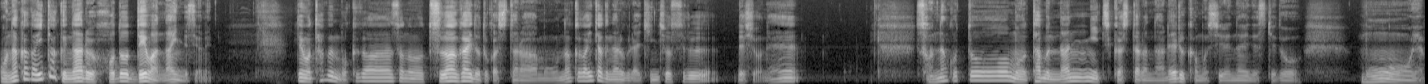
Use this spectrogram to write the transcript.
お腹が痛くなるほどではないんですよね。でも多分僕がそのツアーガイドとかしたらもうお腹が痛くなるぐらい緊張するでしょうね。そんなことも多分何日かしたら慣れるかもしれないですけどもうやっ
